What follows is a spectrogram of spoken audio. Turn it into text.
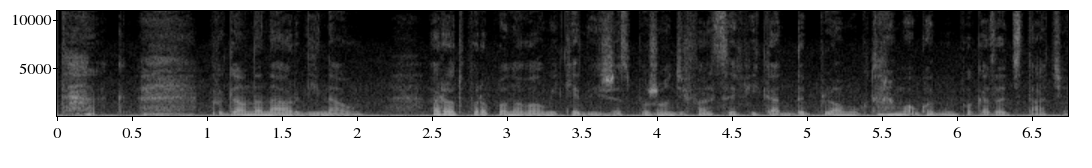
Tak, wygląda na oryginał. Rod proponował mi kiedyś, że sporządzi falsyfikat dyplomu, który mogłabym pokazać tacie.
